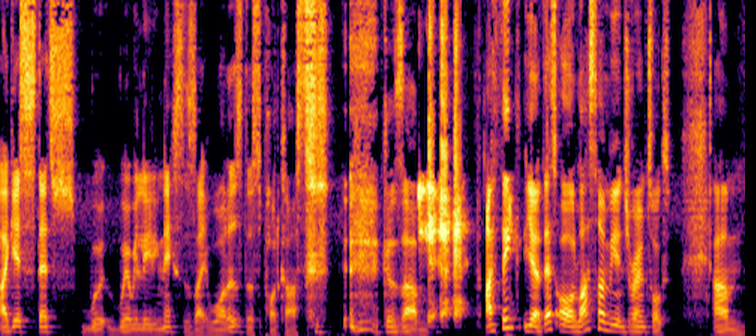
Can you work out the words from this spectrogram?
I guess that's where, where we're leading next is like what is this podcast? Because um. I think yeah, that's all. Last time me and Jerome talked, um,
